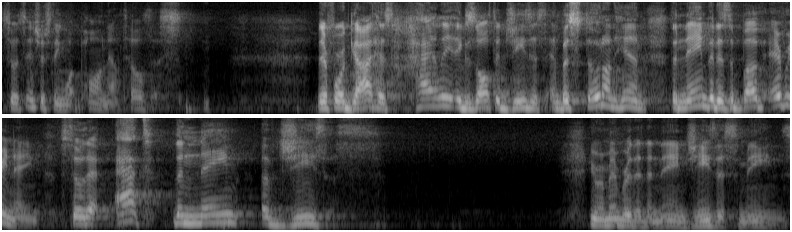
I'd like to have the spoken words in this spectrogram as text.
So it's interesting what Paul now tells us. Therefore, God has highly exalted Jesus and bestowed on him the name that is above every name, so that at the name of Jesus, you remember that the name Jesus means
